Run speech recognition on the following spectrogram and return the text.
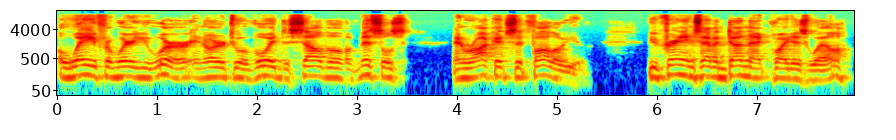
away from where you were in order to avoid the salvo of missiles and rockets that follow you. Ukrainians haven't done that quite as well.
